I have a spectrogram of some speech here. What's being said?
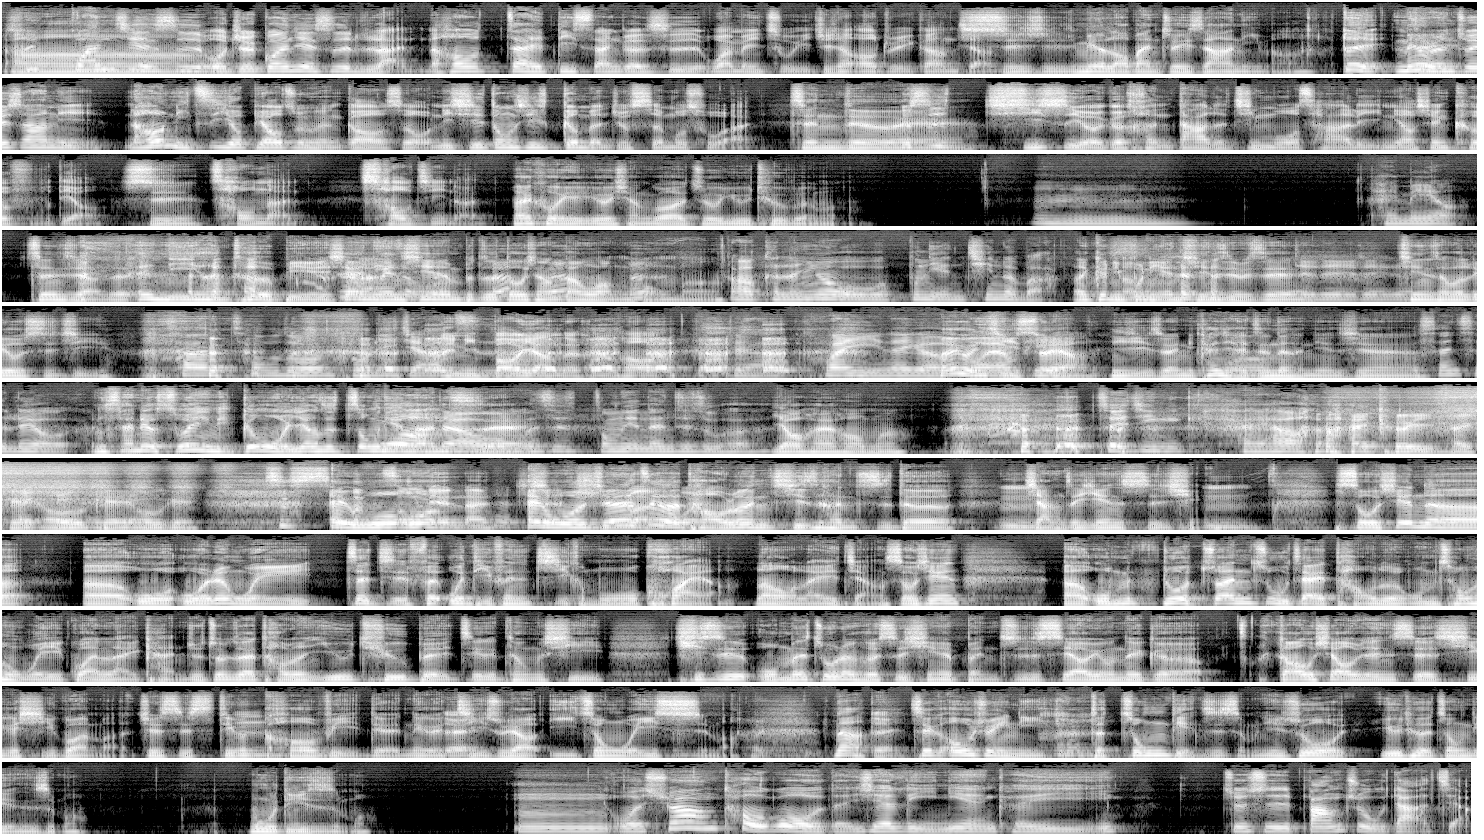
所以关键是，我觉得关键是懒，然后再第三个是完美主义，就像 Audrey 刚刚讲，是是，没有老板追杀你吗？对，没有人追杀你，然后你自己又标准很高的时候，你其实东西根本就生不出来，真的。可是其实有一个很大的静摩擦力，你要先克服掉，是超难，超级难。Michael 也有想过要做 YouTuber 吗？嗯，还没有。真的假的？哎，你很特别。现在年轻人不是都想当网红吗？哦，可能因为我我不年轻了吧？哎，跟你不年轻 是不是？对对对，今年差不多六十几，差差不多火力加。对，你保养的很好。对啊，欢迎那个。还有你几岁啊？你几岁？你看起来真的很年轻。三十六。你三六，所以你跟我一样是中年男子。对，我们是中年男子组合。腰还好吗？最近还好，还可以，还可以。OK OK。哎，我我哎，我觉得这个讨论其实很值得讲这件事情。嗯，首先呢。呃，我我认为这几分问题分成几个模块啊，让我来讲。首先，呃，我们如果专注在讨论，我们从很微观来看，就专注在讨论 YouTube 这个东西。其实我们在做任何事情的本质是要用那个高效人士的七个习惯嘛，就是 Stephen Covey 的那个技术，要以终为始嘛。那这个 Audrey，你的终点是什么？你做 YouTube 的终点是什么？目的是什么？嗯，我希望透过我的一些理念，可以就是帮助大家，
